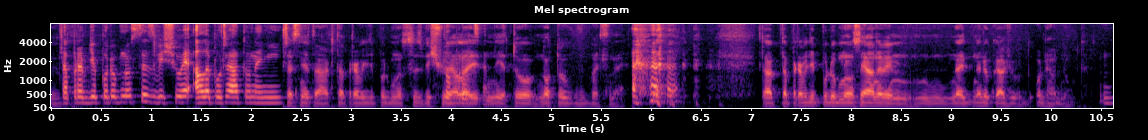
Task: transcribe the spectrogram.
je, Ta pravděpodobnost se zvyšuje, ale pořád to není. Přesně tak, ta pravděpodobnost se zvyšuje, 100%. ale je to, no to vůbec ne. ta, ta pravděpodobnost, já nevím, ne, nedokážu odhadnout. Hm,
